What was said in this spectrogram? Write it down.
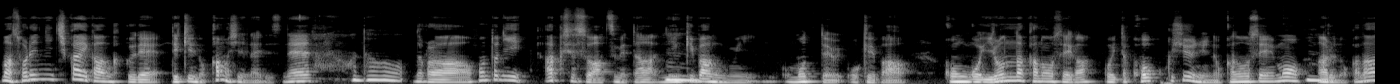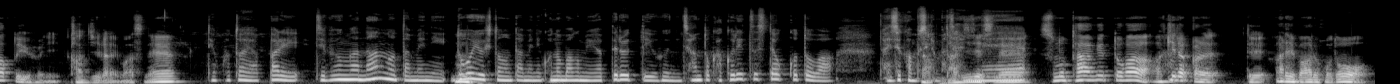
まあ、それに近い感覚でできるのかもしれないですね。なるほど。だから、本当にアクセスを集めた人気番組を持っておけば、今後いろんな可能性が、こういった広告収入の可能性もあるのかなというふうに感じられますね。っていうことはやっぱり自分が何のために、どういう人のためにこの番組をやってるっていうふうにちゃんと確立しておくことは大事かもしれませんね。大事ですね。そのターゲットが明らかであればあるほど、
